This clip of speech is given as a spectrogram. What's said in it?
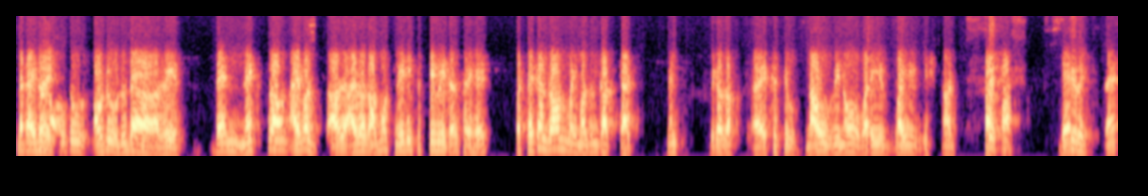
That I don't know how to how to do the race. Then next round, I was I I was almost leading 50 meters ahead, but second round my muscle got catch means because of uh, excessive. Now we know why why should not start fast. Then Correct. then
